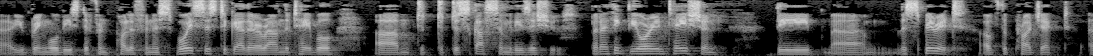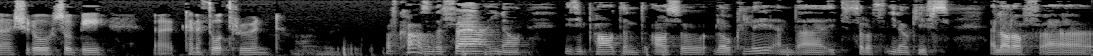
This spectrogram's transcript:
uh, you bring all these different polyphonous voices together around the table um, to, to, discuss some of these issues. But I think the orientation the um, the spirit of the project uh, should also be uh, kind of thought through and. Of course, the fair, you know, is important also locally, and uh, it sort of you know gives a lot of uh,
